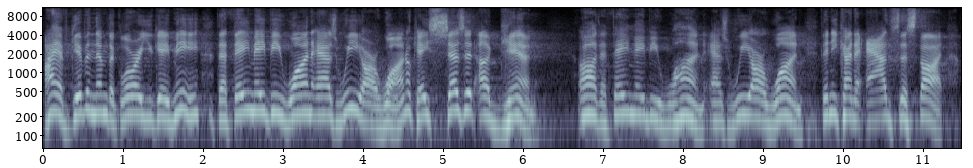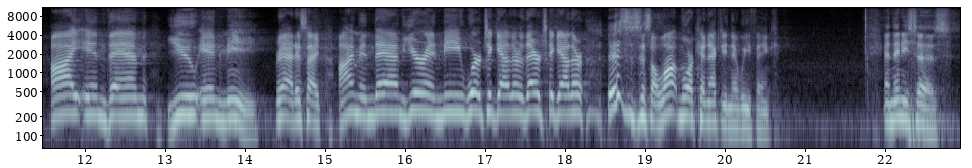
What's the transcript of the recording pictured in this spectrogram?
I have given them the glory you gave me, that they may be one as we are one. Okay, says it again. Oh, that they may be one as we are one. Then he kind of adds this thought I in them, you in me. Yeah, it's like I'm in them, you're in me, we're together, they're together. This is just a lot more connecting than we think. And then he says,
